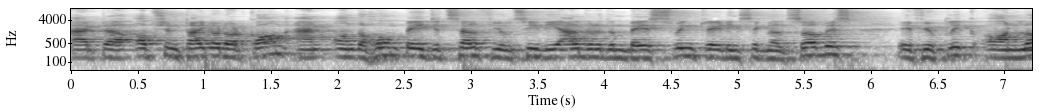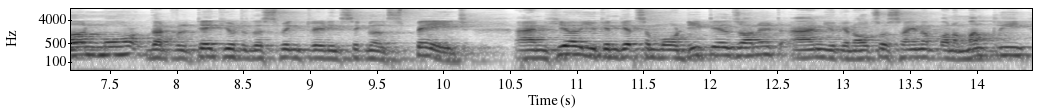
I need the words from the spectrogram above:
at uh, optiontiger.com and on the home page itself you'll see the algorithm based swing trading signal service. If you click on learn more that will take you to the swing trading signals page and here you can get some more details on it and you can also sign up on a monthly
